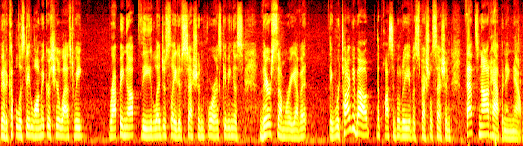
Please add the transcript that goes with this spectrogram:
We had a couple of state lawmakers here last week wrapping up the legislative session for us, giving us their summary of it. They were talking about the possibility of a special session. That's not happening now.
